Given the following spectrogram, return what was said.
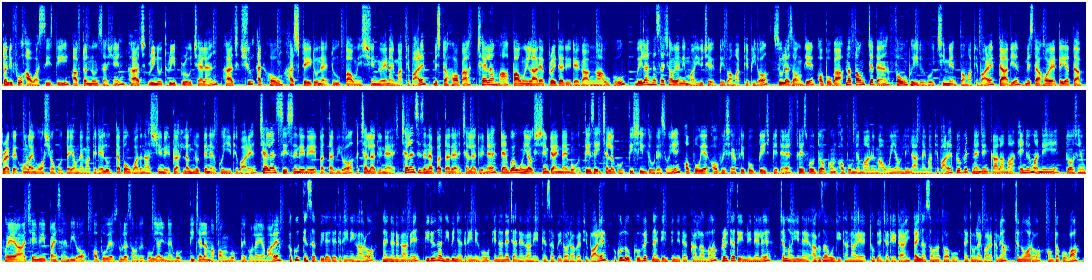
#24hour 60 afternoon session #reno 3 pro challenge #shoot at home #stay တို့နဲ့အတူပါဝင်ရှင်နွှဲနိုင်မှာဖြစ်ပါတယ်။ Mr. Hawk က challenge မှာပါဝင်လာတဲ့ပရိသတ်တွေတဲက9ဦးကိုမေလ26ရက်နေ့မှာရွေးချယ်ပေးသွားမှာဖြစ်ပြီးတော့စူးလက်ဆောင်အဖြစ် Oppo က2000ကျပ်တန်ဖုန်းဖေတွေကိုချီးမြှင့်သွားမှာဖြစ်ပါတယ်။ဒါအပြင် Mr. Hawk ရဲ့တရက်တာ private online workshop ကိုတက်ရောက်နိုင်မှာဖြစ်တယ်လို့ဓာတ်ပုံဝါသနာရှင်တွေအတွက်လက်မလွတ်တဲ့အခွင့်အရေးဖြစ်ပါတယ်။ challenge season တွေနဲ့ပတ်သက်ပြီးတော့အချက်လက်တွေနဲ့ challenge season နဲ့ပတ်သက်တဲ့အချက်လက်တွေနဲ့ပြိုင်ပွဲဝင်ရောက်ရှင်ပြိုင်နိုင်ပုံအသေးစိတ်အချက်လက်ကိုသိရှိလိုတယ်ဆိုရင် Oppo ရဲ့ official Facebook page ဖြစ်တဲ့ facebook.com/oppo မြန်မာတွေမှာဝင်ရောက်လေ့လာနိုင်မှာဖြစ်ပါတယ်။ COVID-19 ကာလမှာအိမ်တွင်းမှာနေရင်ပျော်ရွှင်ဖွယ်ရာအချိန်တွေပိုင်ဆိုင်ပြီးတော့ Oppo ရဲ့ဆုလက်ဆောင်တွေကိုရယူနိုင်ဖို့ဒီချက်လက်မှာပါဝင်ဖို့ဖိတ်ခေါ်လိုက်ရပါတယ်။အခုတင်ဆက်ပေးလိုက်တဲ့သတင်းတွေကတော့နိုင်ငံတကာနဲ့ပြည်တွင်းကနည်းပညာသတင်းတွေကိုအင်တာနက် channel ကနေတင်ဆက်ပေးသွားတာပဲဖြစ်ပါတယ်။အခုလို COVID-19 ဖြစ်နေတဲ့ကာလမှာပြည်သက်တွေအနေနဲ့လည်းကျန်းမာရေးနဲ့အားကစားဝန်ကြီးဌာနရဲ့ထုတ်ပြန်ချက်တွေအတိုင်းလိုက်နာဆောင်ရွက်သွားဖို့တိုက်တွန်းလိုက်ပါရခင်ဗျာ။ကျွန်တော်ကတော့အောင်သက်ကိုပါ။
